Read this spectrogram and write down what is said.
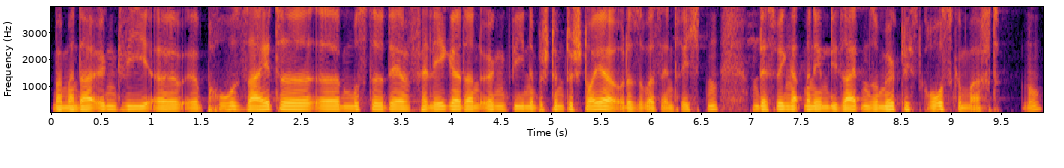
weil man da irgendwie äh, pro Seite äh, musste der Verleger dann irgendwie eine bestimmte Steuer oder sowas entrichten und deswegen hat man eben die Seiten so möglichst groß gemacht. Ne?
